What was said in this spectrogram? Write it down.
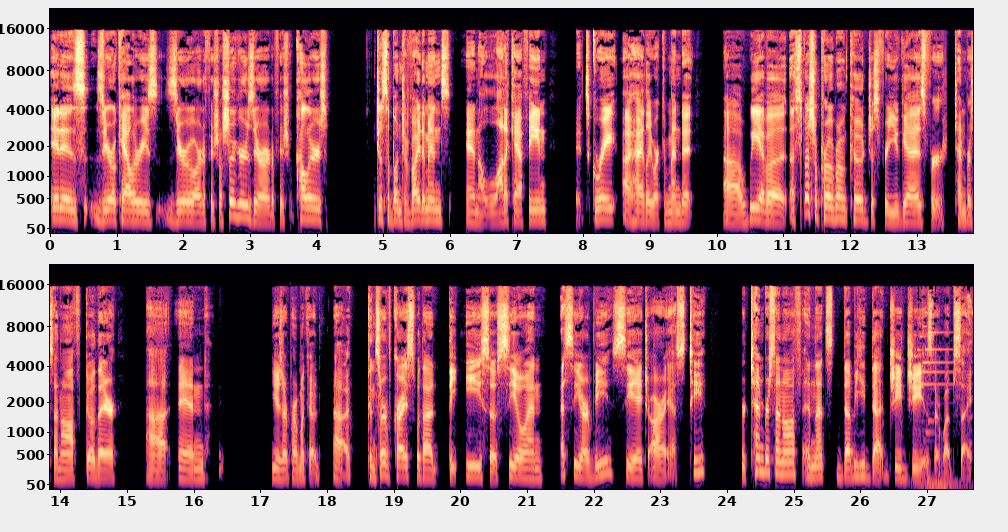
it is zero calories, zero artificial sugars, zero artificial colors, just a bunch of vitamins and a lot of caffeine. It's great. I highly recommend it. Uh, we have a, a special program code just for you guys for 10% off. Go there uh, and use our promo code. Uh, Conserve Christ without the E, so C O N S C R V C H R I S T for 10% off. And that's Dubby.gg is their website.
